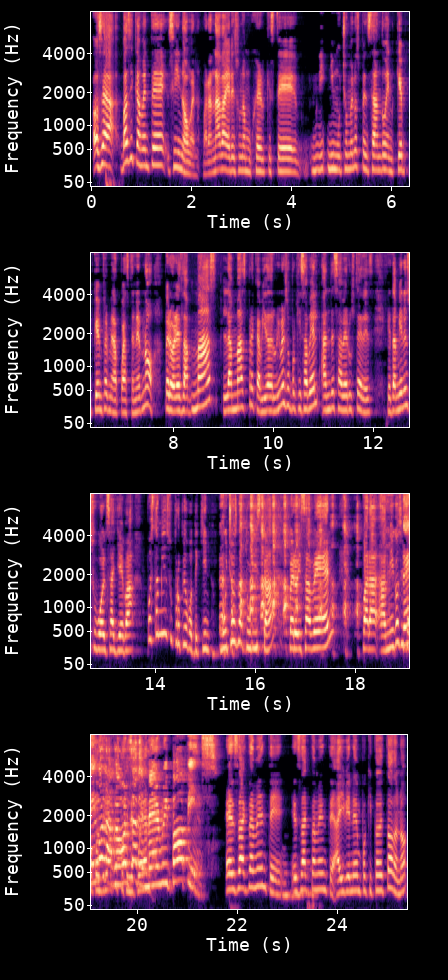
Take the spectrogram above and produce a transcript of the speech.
O sea, básicamente, sí, no, bueno, para nada eres una mujer que esté ni, ni mucho menos pensando en qué, qué, enfermedad puedas tener, no, pero eres la más, la más precavida del universo, porque Isabel, han de saber ustedes que también en su bolsa lleva, pues también su propio botiquín. Mucho es naturista, pero Isabel, para amigos y Tengo la bolsa de Mary Poppins. Exactamente, exactamente. Ahí viene un poquito de todo, ¿no?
